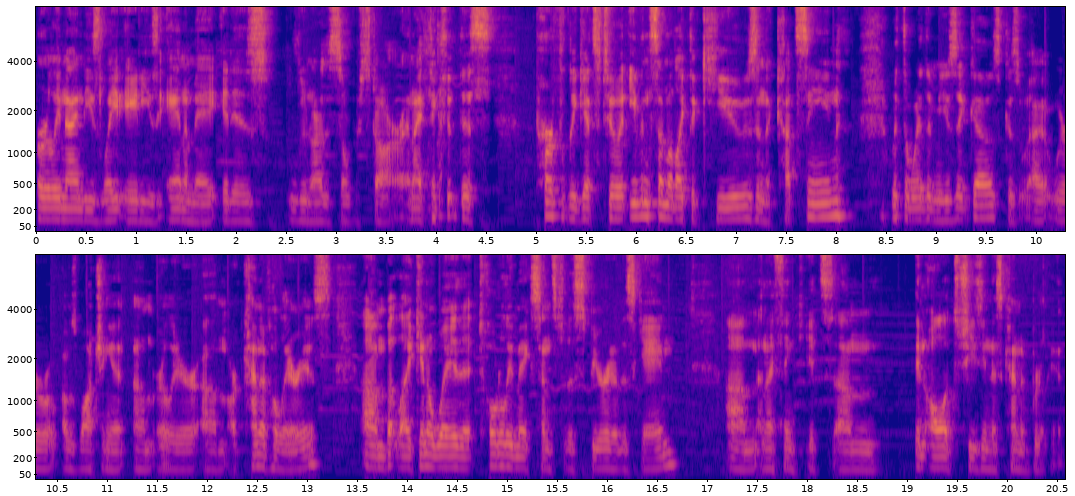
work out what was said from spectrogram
early 90s, late 80s anime, it is Lunar the Silver Star. And I think that this perfectly gets to it. Even some of like the cues and the cutscene with the way the music goes, because I, we were I was watching it um, earlier, um, are kind of hilarious, um, but like in a way that totally makes sense to the spirit of this game. Um, and I think it's um, in all its cheesiness kind of brilliant,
